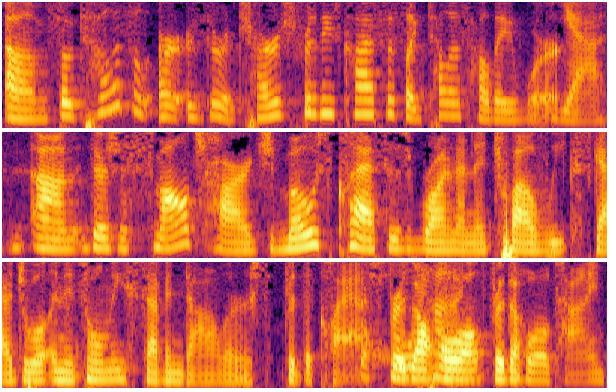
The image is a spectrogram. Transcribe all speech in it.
Um, so tell us, or is there a charge for these classes? Like, tell us how they work. Yeah, um, there's a small charge. Most classes run on a 12 week schedule, and it's only seven dollars for the class The for whole the whole time. for the whole time.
